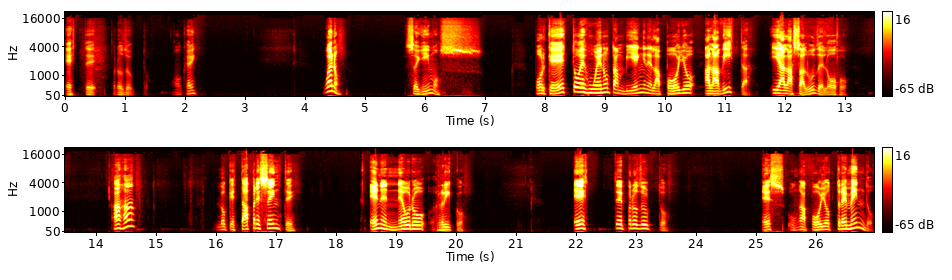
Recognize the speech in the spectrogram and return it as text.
este producto. ¿Ok? Bueno, seguimos. Porque esto es bueno también en el apoyo a la vista y a la salud del ojo. Ajá. Lo que está presente en el neuro rico. Este producto es un apoyo tremendo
